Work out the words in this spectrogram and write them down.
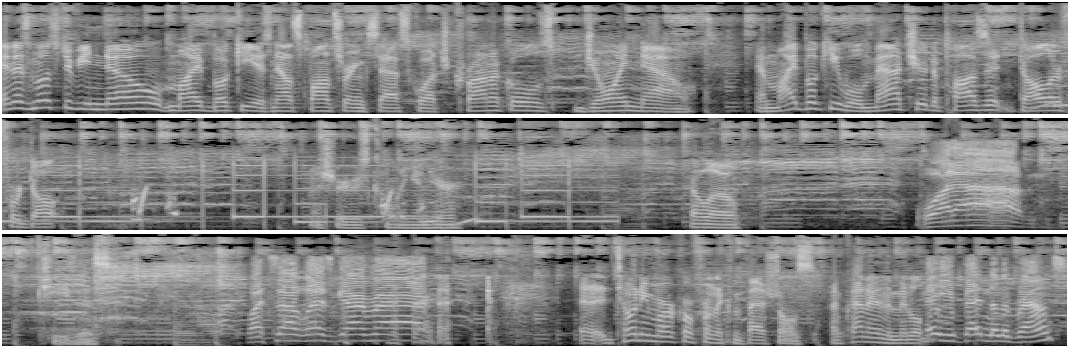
And as most of you know, MyBookie is now sponsoring Sasquatch Chronicles. Join now, and MyBookie will match your deposit dollar for dollar. I'm not sure who's calling in here. Hello. What up? Jesus. What's up, Wes Germer? uh, Tony Merkel from the Confessionals. I'm kind of in the middle. Hey, you betting on the Browns?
